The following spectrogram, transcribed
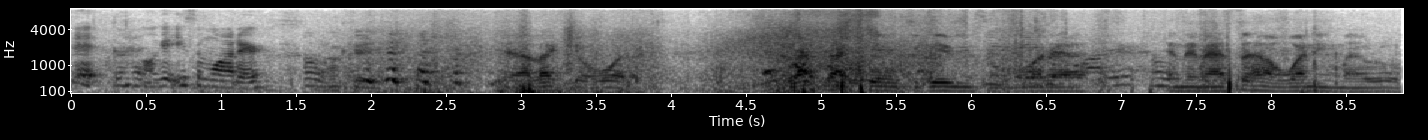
sit. I'll get you some water. Oh. Okay. Yeah, I like your water. The last time I came, she gave me some water, and then I still have one in my room.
